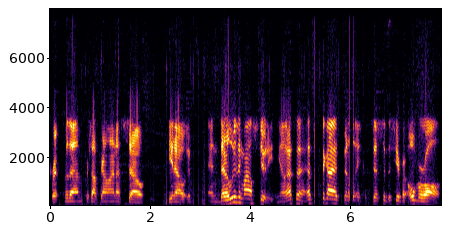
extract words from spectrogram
trip for them for South Carolina. So, you know, if and they're losing Myles Stute. You know, that's a that's a guy that's been a little inconsistent this year, but overall,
